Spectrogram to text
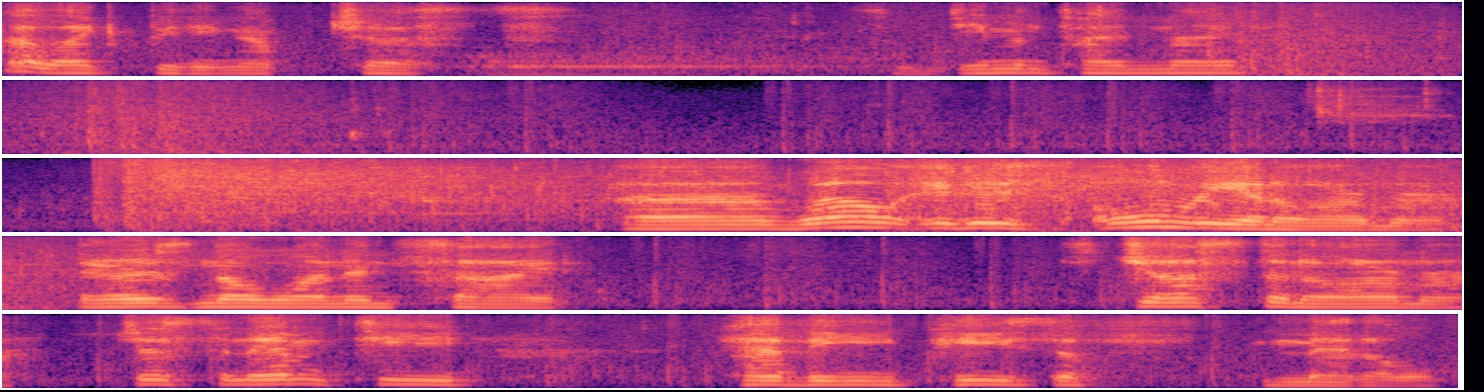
I like beating up chests. Some demon titanite. Uh, well, it is only an armor. There is no one inside. Just an armor. Just an empty, heavy piece of metal.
